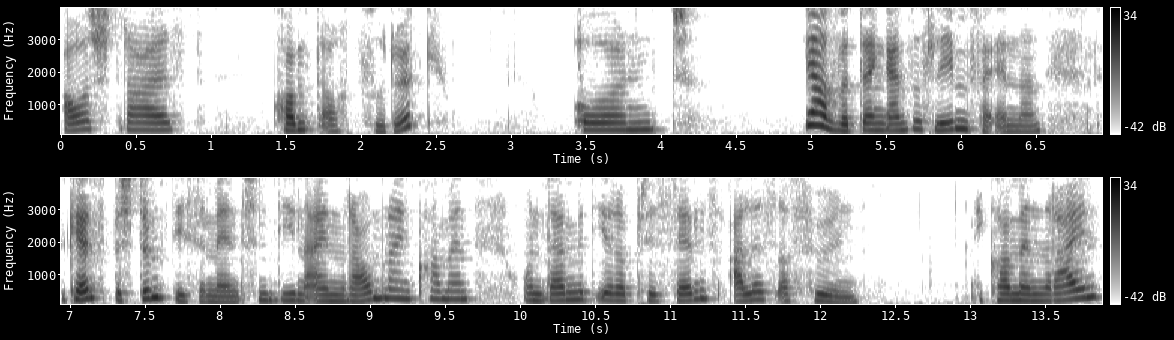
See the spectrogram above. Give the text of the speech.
ausstrahlst, kommt auch zurück und ja, wird dein ganzes Leben verändern. Du kennst bestimmt diese Menschen, die in einen Raum reinkommen und dann mit ihrer Präsenz alles erfüllen. Die kommen rein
